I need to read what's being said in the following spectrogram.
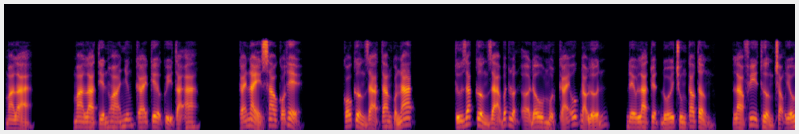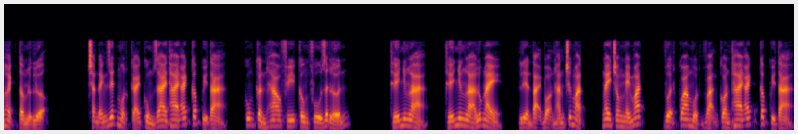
mà là mà là tiến hóa những cái kia quỷ tà a cái này sao có thể có cường giả tam còn nát tứ giác cường giả bất luận ở đâu một cái ốc đảo lớn đều là tuyệt đối trung cao tầng là phi thường trọng yếu hạch tâm lực lượng. Chặn đánh giết một cái cùng giai thai ách cấp quỷ tà, cũng cần hao phí công phu rất lớn. Thế nhưng là, thế nhưng là lúc này, liền tại bọn hắn trước mặt, ngay trong nháy mắt, vượt qua một vạn con thai ách cấp quỷ tà,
